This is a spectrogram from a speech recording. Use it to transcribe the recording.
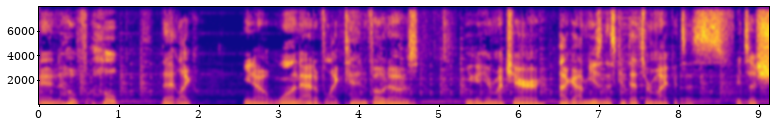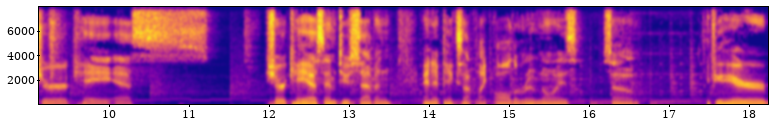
and hope hope that like, you know, one out of like ten photos, you can hear my chair. I got I'm using this condenser mic. It's a it's a Shure KS Shure KSM27, and it picks up like all the room noise. So if you hear,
